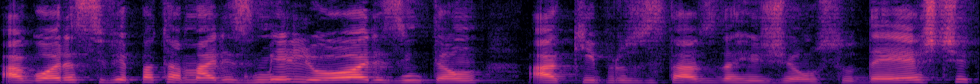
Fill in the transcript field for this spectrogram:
Agora se vê patamares melhores então aqui para os estados da região sudeste.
